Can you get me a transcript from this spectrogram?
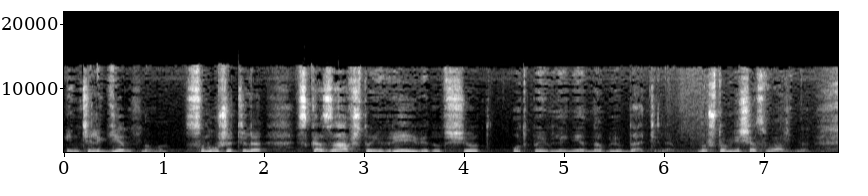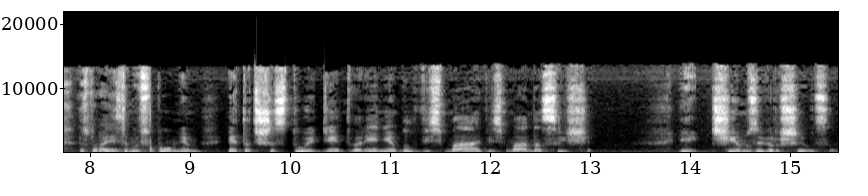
интеллигентного слушателя, сказав, что евреи ведут счет от появления наблюдателя. Но что мне сейчас важно? Господа, если мы вспомним, этот шестой день творения был весьма-весьма насыщен. И чем завершился?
